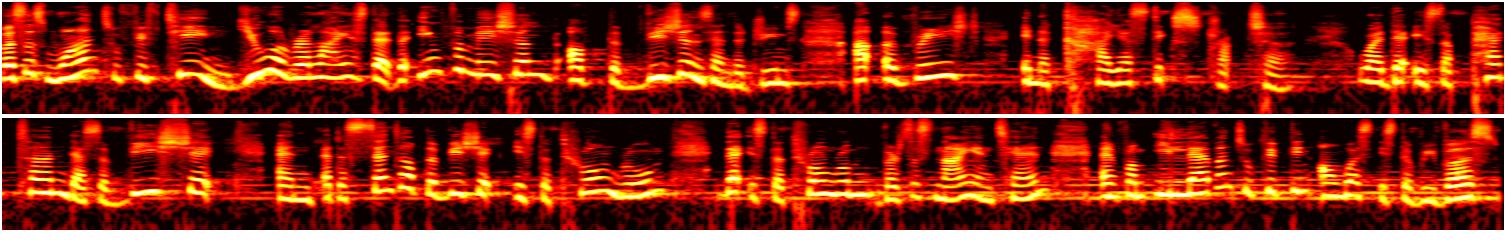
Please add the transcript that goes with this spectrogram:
verses 1 to 15, you will realize that the information of the visions and the dreams are arranged in a chiastic structure where there is a pattern, there's a V shape, and at the center of the V shape is the throne room. That is the throne room, verses 9 and 10. And from 11 to 15 onwards is the reverse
